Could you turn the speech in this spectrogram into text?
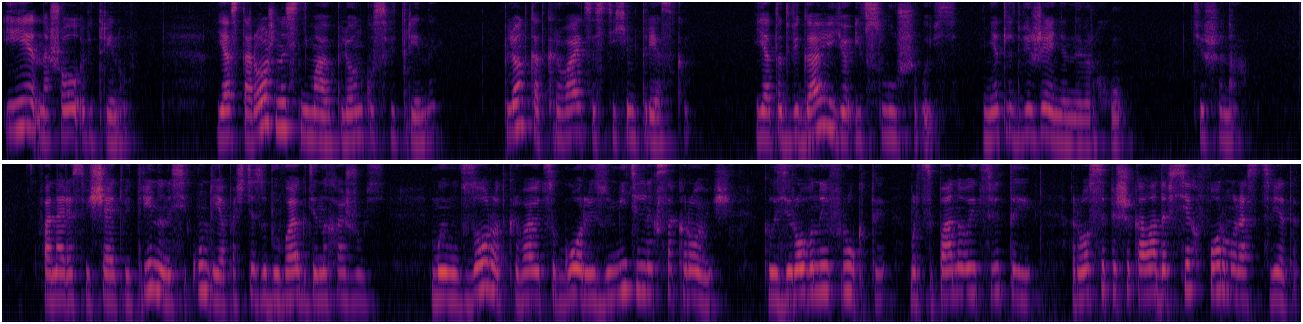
и нашел витрину. Я осторожно снимаю пленку с витрины. Пленка открывается с тихим треском. Я отодвигаю ее и вслушиваюсь. Нет ли движения наверху? Тишина. Фонарь освещает витрину, на секунду я почти забываю, где нахожусь. Моему взору открываются горы изумительных сокровищ, глазированные фрукты, марципановые цветы, россыпи шоколада всех форм и расцветок.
